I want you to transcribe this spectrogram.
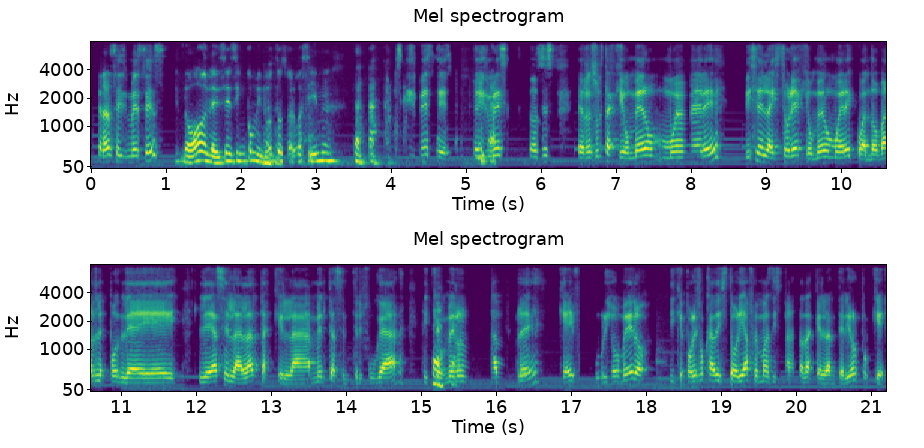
esperar seis meses, No, le dice cinco minutos o algo así, ¿no? seis meses, seis meses. Entonces eh, resulta que Homero muere. Dice la historia que Homero muere cuando Bart le, pon- le, le hace la lata que la mente a centrifugar y que Homero abre, que ahí murió Homero y que por eso cada historia fue más disparatada que la anterior porque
